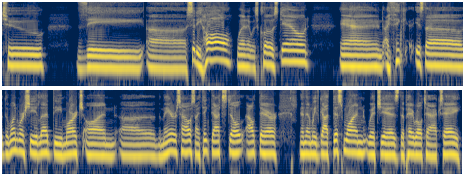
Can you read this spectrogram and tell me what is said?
to the uh, city hall when it was closed down. And I think is the the one where she led the march on uh, the mayor's house. I think that's still out there. And then we've got this one, which is the payroll tax. Hey,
